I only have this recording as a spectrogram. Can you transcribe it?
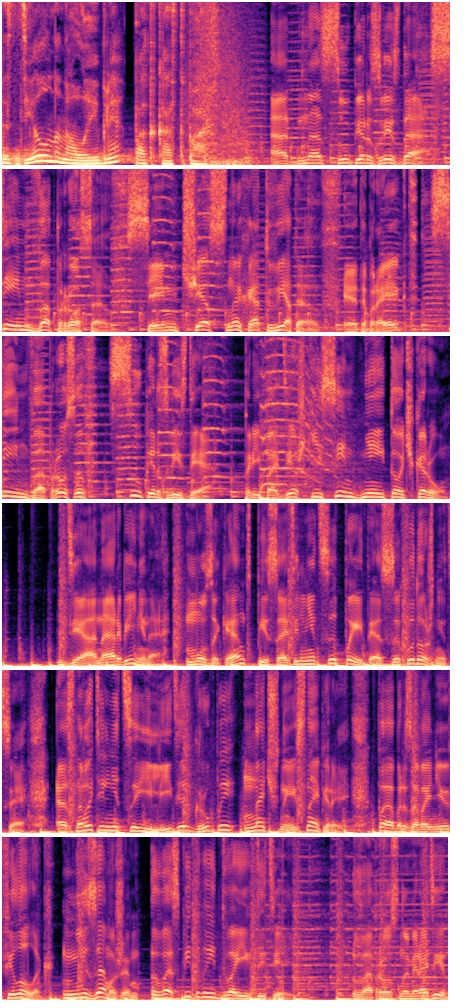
Сделано на лейбле «Подкаст Бар». Одна суперзвезда. Семь вопросов. Семь честных ответов. Это проект «Семь вопросов суперзвезде» при поддержке 7дней.ру. Диана Арбенина, музыкант, писательница, поэтесса, художница, основательница и лидер группы «Ночные снайперы», по образованию филолог, не замужем, воспитывает двоих детей. Вопрос номер один.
